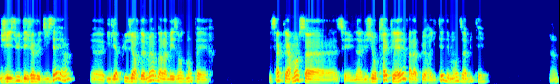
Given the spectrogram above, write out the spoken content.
Jésus déjà le disait, hein, euh, il y a plusieurs demeures dans la maison de mon Père. Et ça, clairement, ça, c'est une allusion très claire à la pluralité des mondes habités. Hein.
